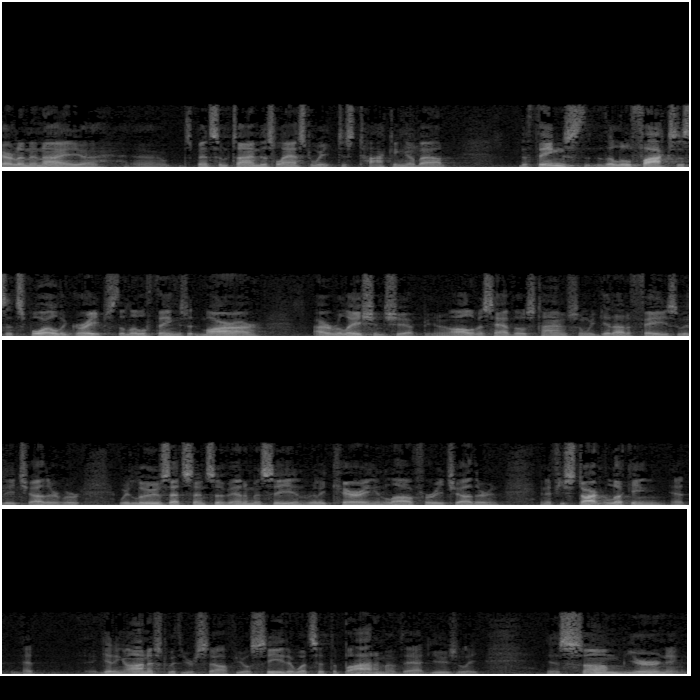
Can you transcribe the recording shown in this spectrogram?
Carolyn and I uh, uh spent some time this last week just talking about the things, the little foxes that spoil the grapes, the little things that mar our our relationship. You know, all of us have those times when we get out of phase with each other, where we lose that sense of intimacy and really caring and love for each other. And, and if you start looking at, at getting honest with yourself, you'll see that what's at the bottom of that usually is some yearning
